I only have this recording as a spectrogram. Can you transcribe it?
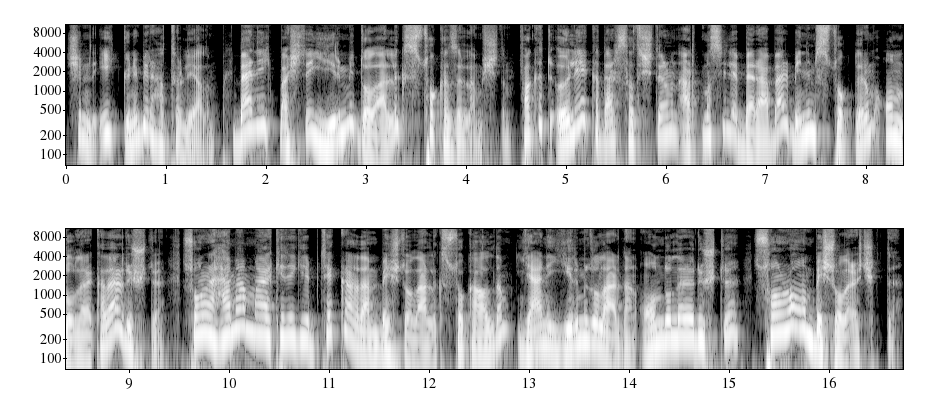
Şimdi ilk günü bir hatırlayalım. Ben ilk başta 20 dolarlık stok hazırlamıştım. Fakat öğleye kadar satışlarımın artmasıyla beraber benim stoklarım 10 dolara kadar düştü. Sonra hemen markete girip tekrardan 5 dolarlık stok aldım. Yani 20 dolardan 10 dolara düştü. Sonra 15 dolara çıktı.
